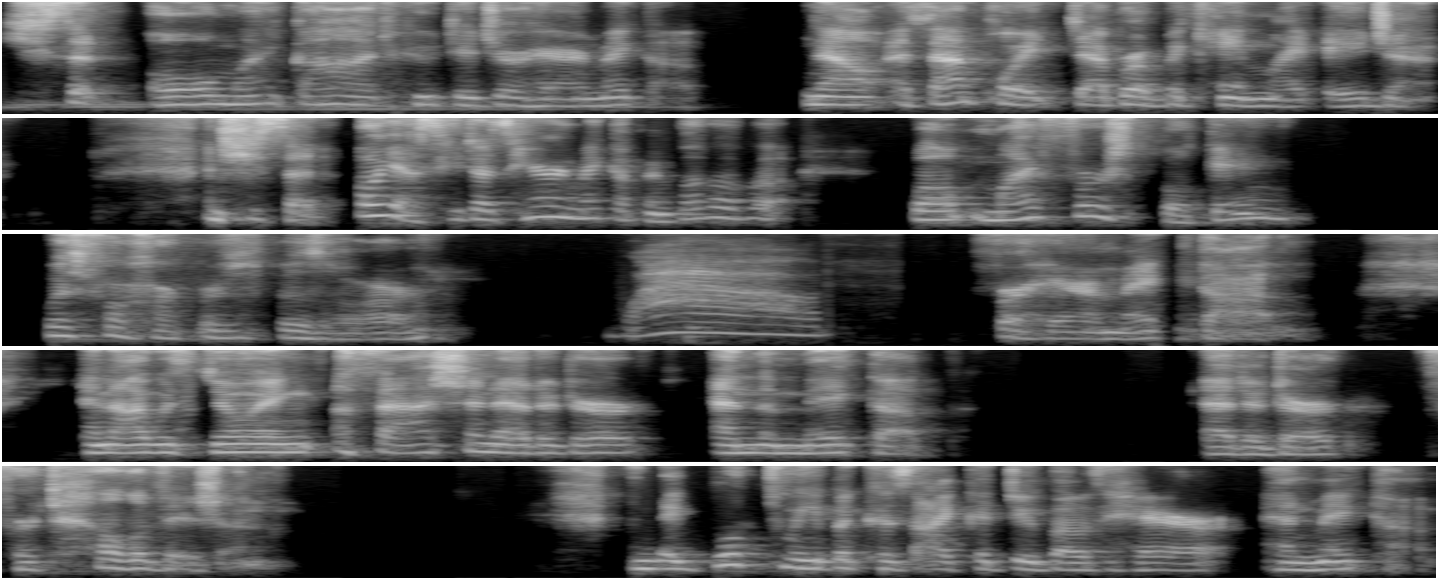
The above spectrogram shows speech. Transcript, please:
She said, Oh my God, who did your hair and makeup? Now, at that point, Deborah became my agent. And she said, Oh, yes, he does hair and makeup and blah, blah, blah. Well, my first booking was for Harper's Bazaar. Wow. For hair and makeup. And I was doing a fashion editor and the makeup editor for television. And they booked me because I could do both hair and makeup.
